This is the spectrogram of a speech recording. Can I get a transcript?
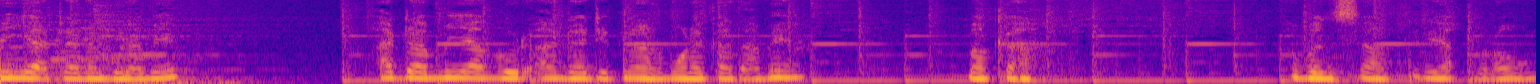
minyak dan anggur, amin. Ada minyak anggur Anda dikenal malaikat, amin. Maka pembesar teriak meraung,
